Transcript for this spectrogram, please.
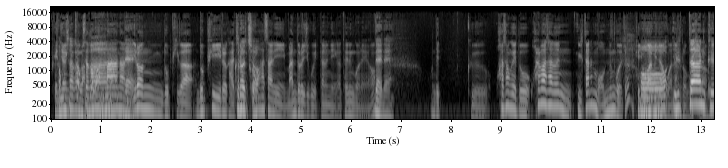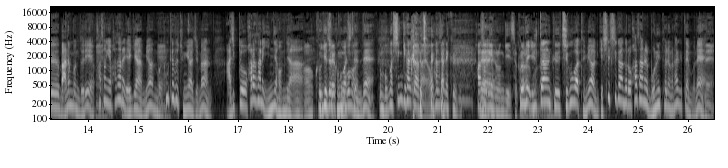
굉장히 경사가, 경사가 완만한, 네. 이런 높이가 높이를 가진 그렇죠. 화산이 만들어지고 있다는 얘기가 되는 거네요. 네네. 근데 그 화성에도 활화산은 일단은 뭐 없는 거죠? 이렇게 용암이 어, 나오거나 일단 그 많은 분들이 네. 화성의 네. 화산을 얘기하면 뭐 네. 형태도 중요하지만 아직도 활화산이 있냐 없냐 어, 이게 제일 궁금하실 궁금한, 텐데 뭔가 신기하잖아요. 네. 화산에 그 화성에 네. 그런 게 있을. 그런데 일단 그 지구 같으면 이렇게 실시간으로 화산을 모니터링을 하기 때문에 네.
